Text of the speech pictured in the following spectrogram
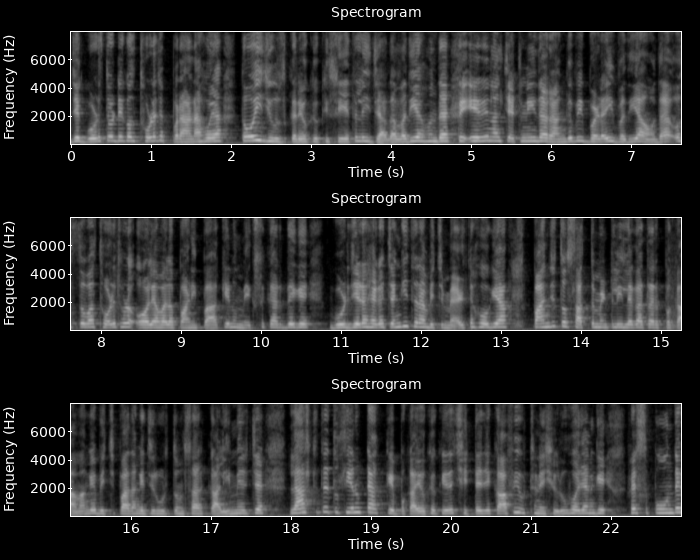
ਜੇ ਗੁੜ ਤੁਹਾਡੇ ਕੋਲ ਥੋੜਾ ਜਿਹਾ ਪੁਰਾਣਾ ਹੋਇਆ, ਤਾਂ ਉਹ ਹੀ ਯੂਜ਼ ਕਰਿਓ ਕਿਉਂਕਿ ਸਿਹਤ ਲਈ ਜ਼ਿਆਦਾ ਵਧੀਆ ਹੁੰਦਾ ਹੈ। ਤੇ ਇਹਦੇ ਨਾਲ ਚਟਨੀ ਦਾ ਰੰਗ ਵੀ ਬੜਾ ਹੀ ਵਧੀਆ ਆਉਂਦਾ ਉਸ ਤੋਂ ਬਾਅਦ ਥੋੜੇ ਥੋੜਾ ਔਲਿਆਂ ਵਾਲਾ ਪਾਣੀ ਪਾ ਕੇ ਇਹਨੂੰ ਮਿਕਸ ਕਰ ਦੇਗੇ ਗੁੜ ਜਿਹੜਾ ਹੈਗਾ ਚੰਗੀ ਤਰ੍ਹਾਂ ਵਿੱਚ ਮੈਲਟ ਹੋ ਗਿਆ। 5 ਤੋਂ 7 ਮਿੰਟ ਲਈ ਲਗਾਤਾਰ ਪਕਾਵਾਂਗੇ, ਵਿੱਚ ਪਾ ਦਾਂਗੇ ਜ਼ਰੂਰਤ ਅਨੁਸਾਰ ਕਾਲੀ ਮਿਰਚ। ਲਾਸਟ ਤੇ ਤੁਸੀਂ ਇਹਨੂੰ ਢੱਕ ਕੇ ਪਕਾਇਓ ਕਿਉਂਕਿ ਇਹਦੇ ਛਿੱਟੇ ਜੇ ਕਾਫੀ ਉੱਠਣੇ ਸ਼ੁਰੂ ਹੋ ਜਾਣਗੇ। ਫਿਰ ਸਪੂਨ ਦੇ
